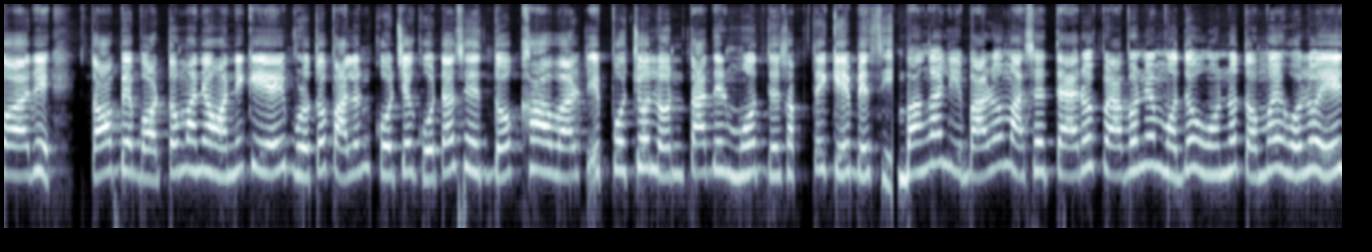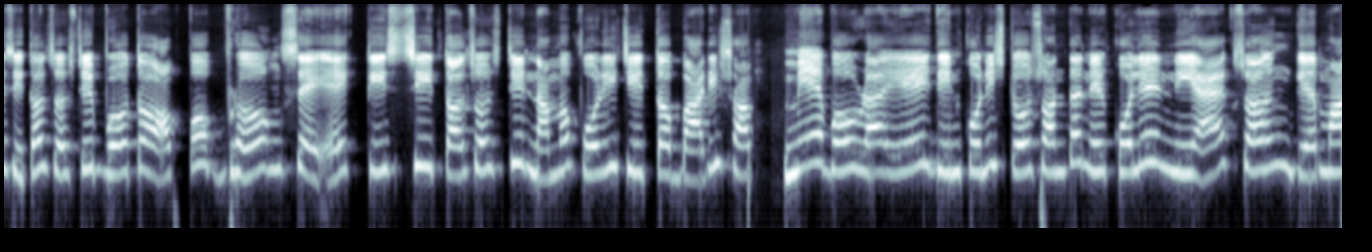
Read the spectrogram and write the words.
করে। তবে বর্তমানে অনেকে এই ব্রত পালন করছে। গোটা সেদ্ধ খাওয়ার প্রচলন তাদের মধ্যে সবথেকে বেশি। বাঙালি বারো মাসে তেরো প্রাবণের মধ্যে অন্যতম হলো এই শীতল ষষ্ঠী ব্রত। অপভ্রংশে একটি শীতল ষষ্ঠীর নামে পরিচিত। বাড়ির সব মেয়ে বউরা এই দিন কনিষ্ঠ সন্তানের কোলে নিয়ে একসঙ্গে মা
